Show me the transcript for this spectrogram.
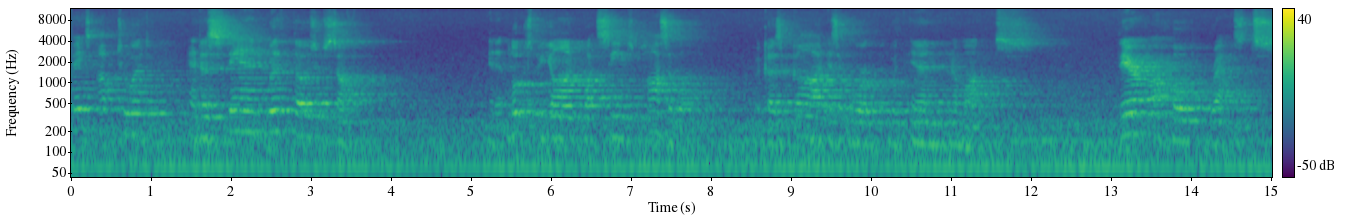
face up to it and to stand with those who suffer. And it looks beyond what seems possible because God is at work within and among us. There our hope rests.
